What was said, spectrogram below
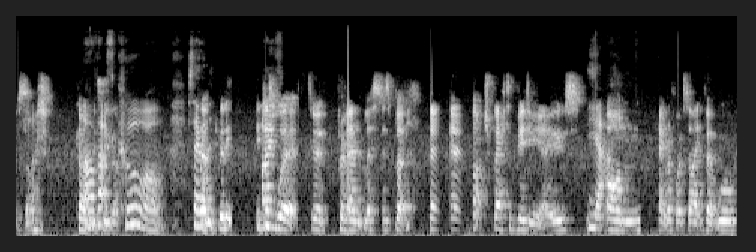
Side. Can't oh, really that's that. cool. So Um, but it, it just I've- works to prevent blisters. But there are much better videos yeah. on KRF website that will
